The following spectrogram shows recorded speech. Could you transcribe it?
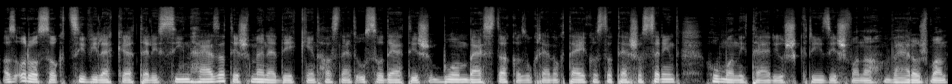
az oroszok civilekkel teli színházat és menedékként használt uszodát is bombáztak, az ukránok tájékoztatása szerint humanitárius krízis van a városban.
